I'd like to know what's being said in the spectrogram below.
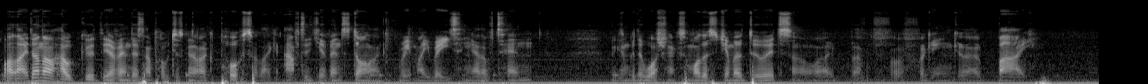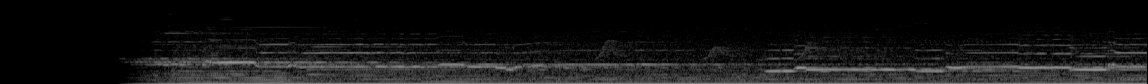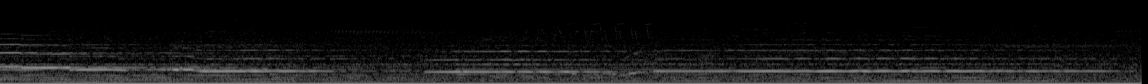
Well, I don't know how good the event is. I'm probably just gonna like post it like after the event's done, like rate my rating out of ten. I'm gonna watch like some other streamer do it, so I, I'm fucking uh, bye.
